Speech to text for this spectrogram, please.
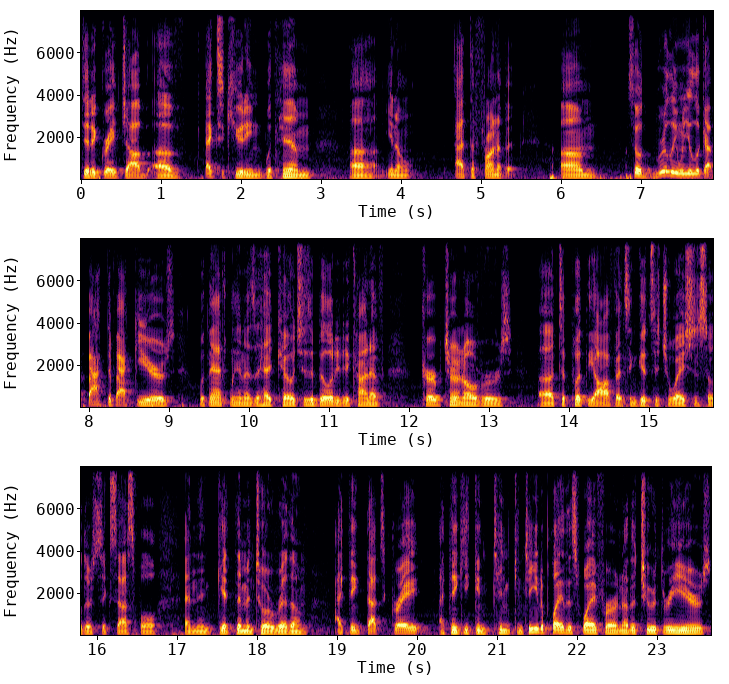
did a great job of executing with him. Uh, you know, at the front of it. Um, so really, when you look at back-to-back years with Anthony as a head coach, his ability to kind of curb turnovers, uh, to put the offense in good situations so they're successful, and then get them into a rhythm. I think that's great. I think he can tin- continue to play this way for another two or three years.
